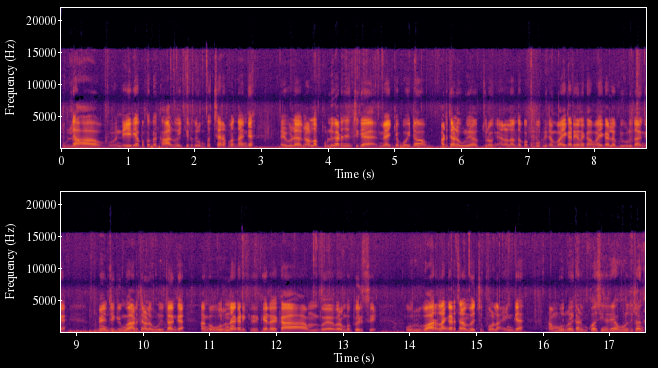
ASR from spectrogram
உள்ளே இந்த ஏரியா பக்கம் போய் கால் வைக்கிறது ரொம்ப சிரமம் தாங்க இவ்வளோ நல்லா புல் கிடந்துச்சுக்க மேய்க்க போயிட்டோம். அடுத்த நாள் உழுக வச்சுருவாங்க அதனால் அந்த பக்கம் அப்படி நம்ம வயக்காடு எனக்கு வயக்காடில் அப்படி உழுதாங்க. மேய்ஞ்சிக்கும்போது அடுத்த நாள் உழுதாங்க. அங்கே ஒரு நாள் கிடைக்கிறது கிட கா- ரொம்ப பெருசு. ஒரு வாரம்லாம் கிடச்சா நம்ம வச்சு போகலாம். எங்கே? நம்ம ஊர் வயக்காடு முக்காசி நிறையா உழுதுட்டாங்க.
